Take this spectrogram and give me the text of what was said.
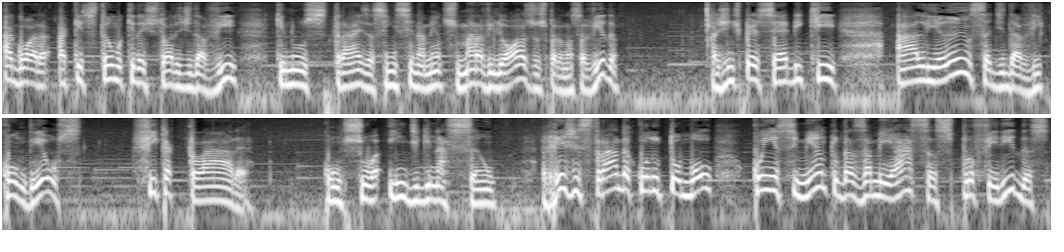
Agora, a questão aqui da história de Davi, que nos traz assim ensinamentos maravilhosos para a nossa vida, a gente percebe que a aliança de Davi com Deus fica clara com sua indignação, registrada quando tomou conhecimento das ameaças proferidas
